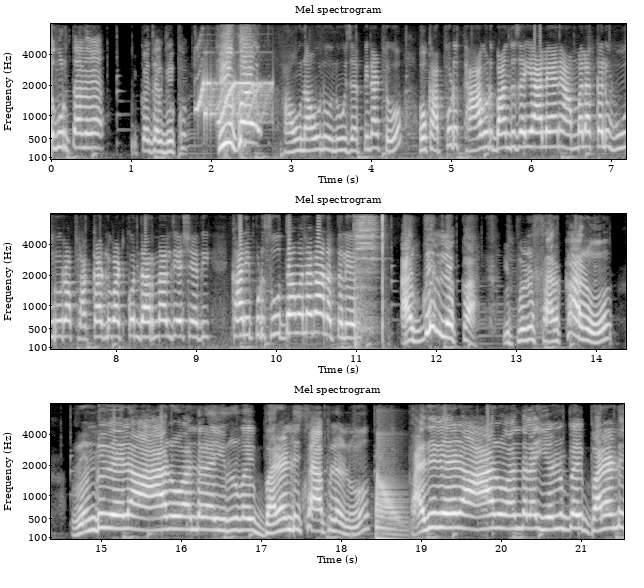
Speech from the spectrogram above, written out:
ఎగురుతానే ఇక్కడ పీకో అవునవును నువ్వు చెప్పినట్టు ఒకప్పుడు తాగుడు బంద్ చేయాలి అని అమ్మలక్కలు ఊరూరా ప్లక్కార్డులు పట్టుకొని ధర్నాలు చేసేది. కానీ ఇప్పుడు చూద్దామన్నగా అనత్తలేరు అది లెక్క. ఇప్పుడు సర్కారు రెండు వేల ఆరు వందల ఇరవై బరండి చేపలను పదివేల ఆరు వందల ఎనభై బరండి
